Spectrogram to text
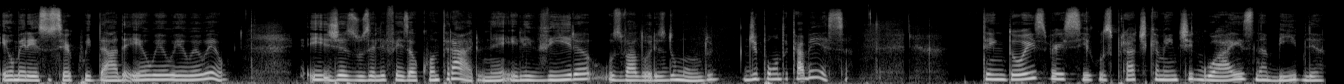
eu mereço ser cuidada, eu, eu, eu, eu, eu. E Jesus, ele fez ao contrário, né? Ele vira os valores do mundo de ponta cabeça. Tem dois versículos praticamente iguais na Bíblia,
